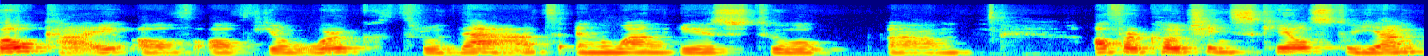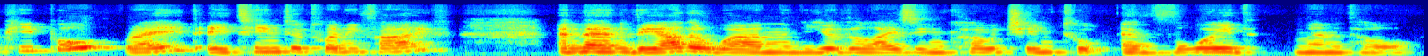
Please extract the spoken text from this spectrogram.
foci of, of your work through that and one is to um, offer coaching skills to young people, right? 18 to 25. And then the other one, utilizing coaching to avoid mental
